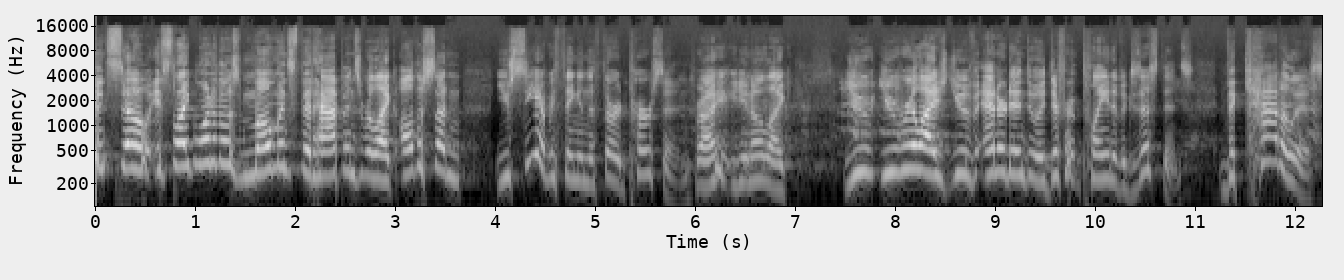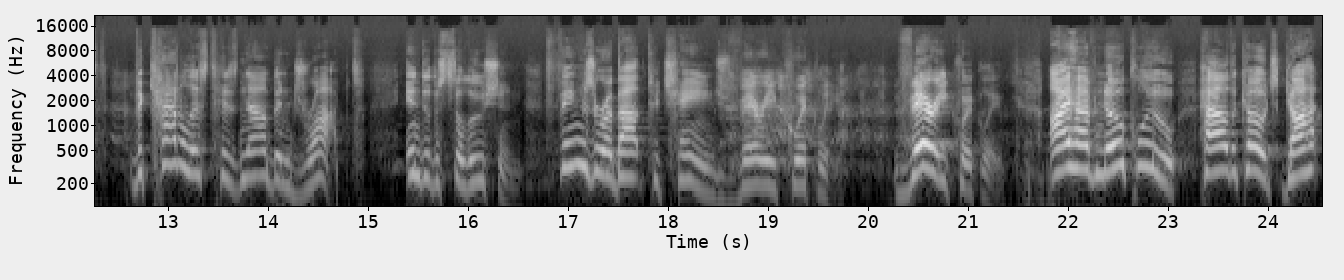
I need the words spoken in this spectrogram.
and so it's like one of those moments that happens where, like, all of a sudden you see everything in the third person, right? You know, like, you, you realize you've entered into a different plane of existence. The catalyst, the catalyst has now been dropped into the solution. Things are about to change very quickly very quickly. I have no clue how the coach got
